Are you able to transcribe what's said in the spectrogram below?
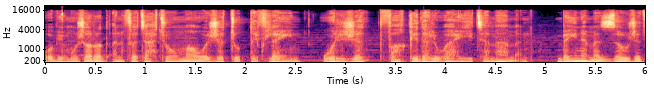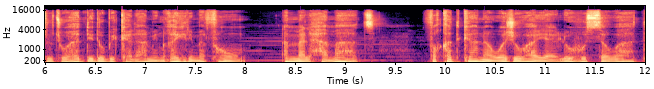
وبمجرد أن فتحتهما وجدت الطفلين والجد فاقد الوعي تماما بينما الزوجة تهدد بكلام غير مفهوم. أما الحماة فقد كان وجهها يعلوه السواد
